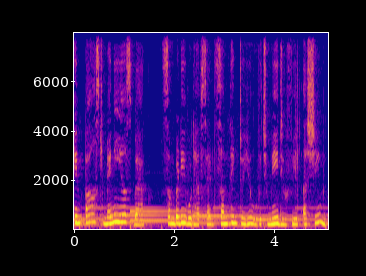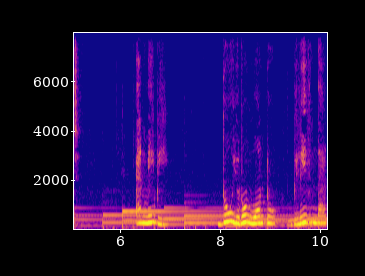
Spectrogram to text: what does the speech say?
in past many years back, somebody would have said something to you which made you feel ashamed. And maybe, though you don't want to believe in that,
